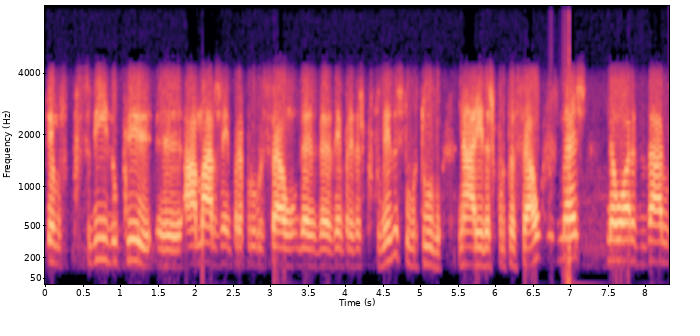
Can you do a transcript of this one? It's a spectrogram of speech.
Temos percebido que eh, há margem para progressão das, das, empresas portuguesas, sobretudo na área da exportação, mas na hora de dar o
